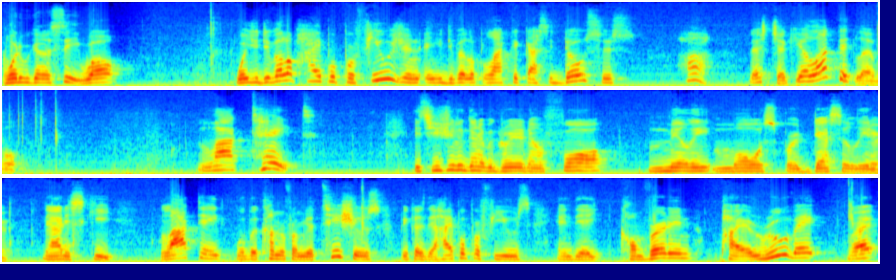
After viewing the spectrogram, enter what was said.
what are we going to see? Well, when you develop hypoperfusion and you develop lactic acidosis, huh, let's check your lactate level lactate. It's usually going to be greater than 4 millimoles per deciliter. That is key. Lactate will be coming from your tissues because they're hypoperfused and they're converting pyruvate right?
